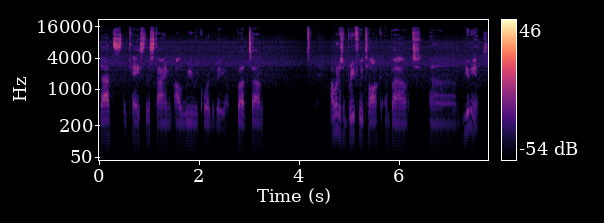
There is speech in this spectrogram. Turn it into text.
that's the case this time, I'll re-record the video. But um, I wanted to briefly talk about um, unions.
